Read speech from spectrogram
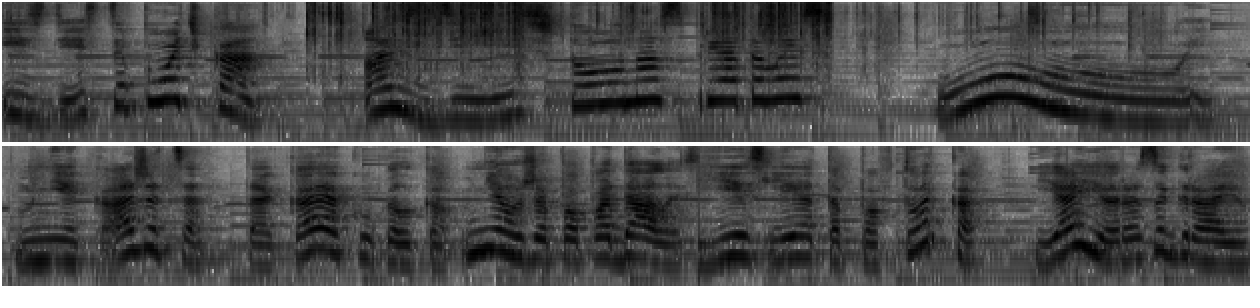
И здесь цепочка. А здесь что у нас спряталось? Ой, мне кажется, такая куколка мне уже попадалась. Если это повторка, я ее разыграю.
